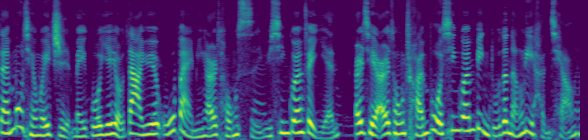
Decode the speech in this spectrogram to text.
但目前为止，美国也有大约五百名儿童死于新冠肺炎，而且儿童传播新冠病毒的能力很强，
